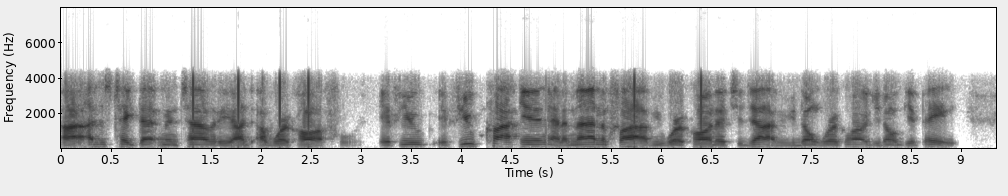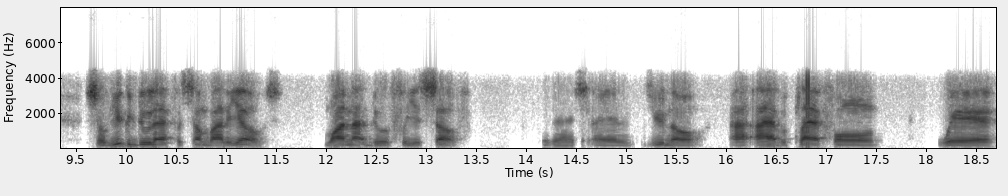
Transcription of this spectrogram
I, I just take that mentality. I, I work hard for it. If you if you clock in at a nine to five, you work hard at your job. If you don't work hard, you don't get paid. So if you could do that for somebody else, why not do it for yourself? Exactly. And you know, I, I have a platform where,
